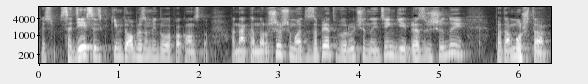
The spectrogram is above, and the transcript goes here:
то есть содействовать каким-то образом идолопоклонству. Однако нарушившему этот запрет вырученные деньги разрешены, потому что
